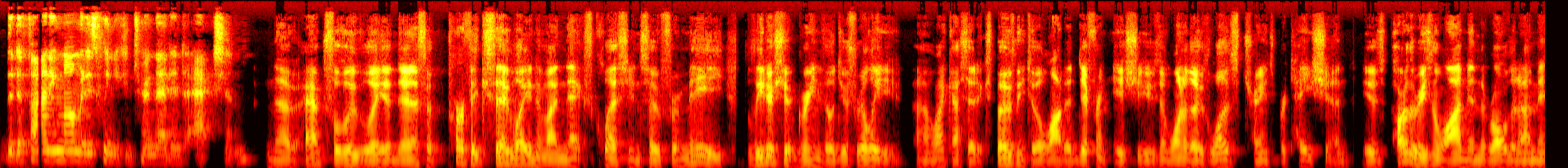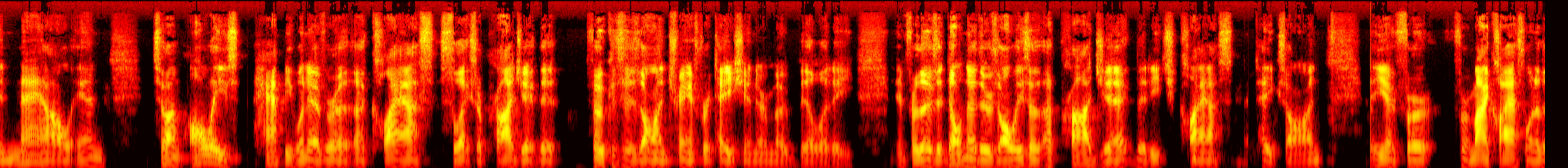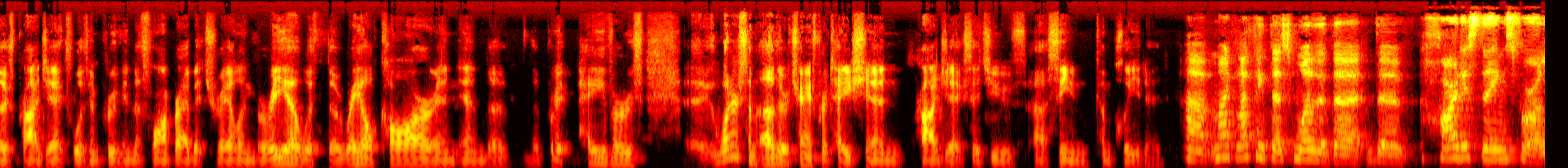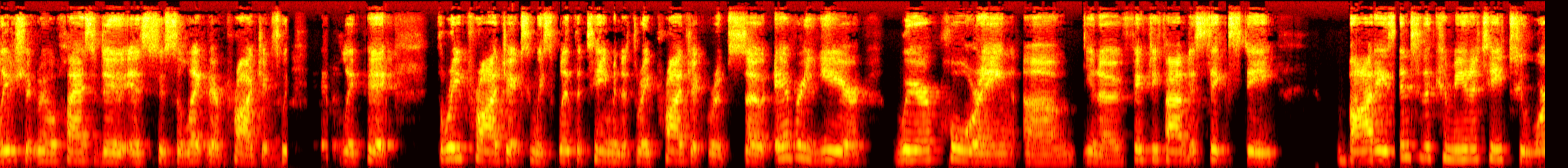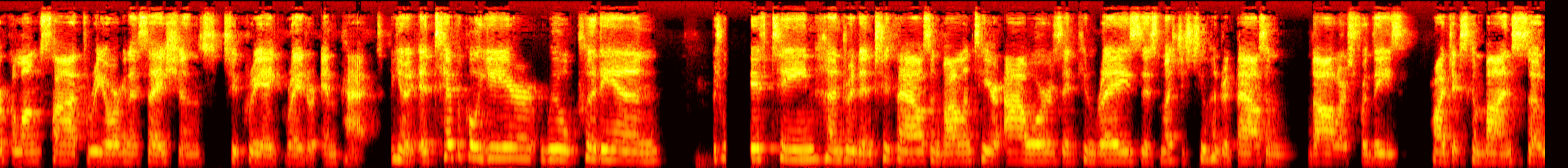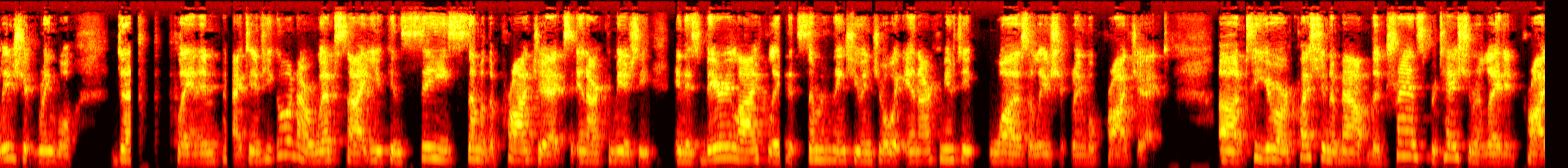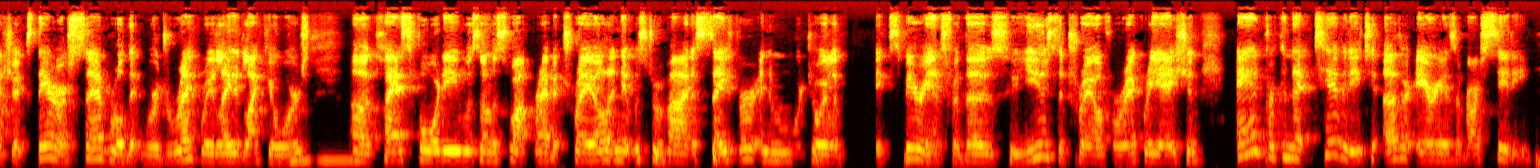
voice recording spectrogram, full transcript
the defining moment is when you can turn that into action. No, absolutely. And that's a perfect segue into my next question. So, for me, Leadership Greenville just really, uh, like I said, exposed me to a lot of different issues. And one of those was transportation, is part of the reason why I'm in the role that I'm in now. And so, I'm always happy whenever a, a class selects a project that focuses on transportation or mobility. And for those that don't know, there's always a, a, project that each class takes on. You know, for for my class, one of those projects was improving the Swamp Rabbit Trail in Berea with the rail car and, and the, the brick pavers. Uh, what are some other transportation projects that you've uh, seen completed? Uh, Michael, I think that's one of the, the hardest things for our Leadership Greenville class to do is to select their projects. We typically pick three projects and we split the team into three project groups. So every year we're pouring, um, you know, 55 to 60 bodies into the community to work alongside three organizations to create greater impact. You know, a typical year, we'll put in 1,500 and 2,000 volunteer hours and can raise as much as $200,000 for these projects combined. So Leadership Greenville does play an impact. And if you go on our website, you can see some of the projects in our community, and it's very likely that some of the things you enjoy in our community was a Leadership Greenville project. Uh, to your question about the transportation related projects, there are several that were directly related, like yours. Mm-hmm. Uh, Class 40 was on the Swamp Rabbit Trail, and it was to provide a safer and a more joyful experience for those who use the trail for recreation and for connectivity to other areas of our city.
